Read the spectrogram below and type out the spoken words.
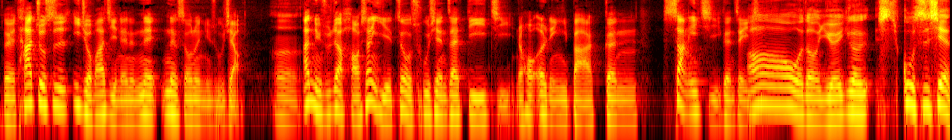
对，她就是一九八几年的那那时候的女主角。嗯，啊，女主角好像也只有出现在第一集，然后二零一八跟上一集跟这一集哦，我懂，有一个故事线，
